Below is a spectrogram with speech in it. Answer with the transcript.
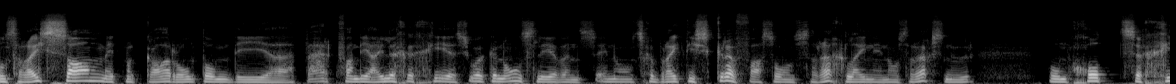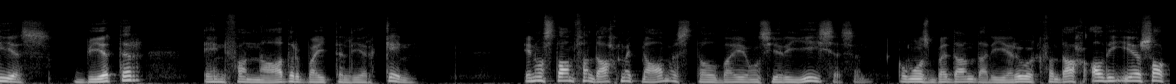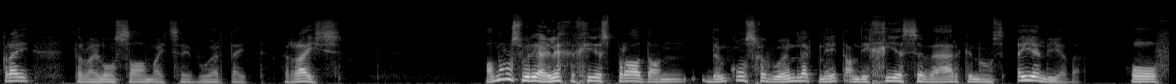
Ons reis saam met mekaar rondom die uh, werk van die Heilige Gees ook in ons lewens en ons gebruik die skrif as ons riglyn en ons rigsnoer om God se Gees beter en van naderby te leer ken. En ons staan vandag met name stil by ons Here Jesus en kom ons bid dan dat die Here ook vandag al die eer sal kry terwyl ons saam uit sy woord uit reis. Wanneer ons oor die Heilige Gees praat, dan dink ons gewoonlik net aan die Gees se werk in ons eie lewe of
